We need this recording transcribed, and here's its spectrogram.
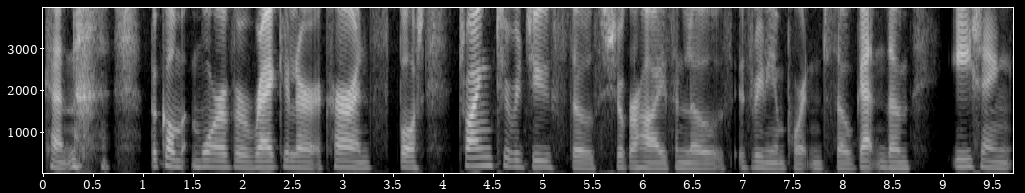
can become more of a regular occurrence, but trying to reduce those sugar highs and lows is really important. So getting them eating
